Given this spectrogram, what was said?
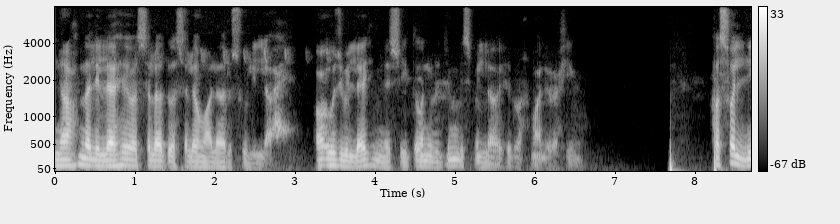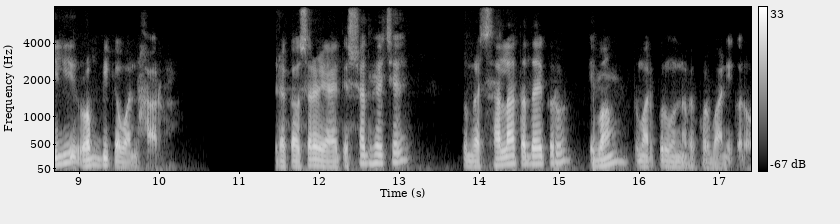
আলহামদুলিল্লাহ ওসালাত ওসালাম আল্লাহ রসুলিল্লাহ আউজবিল্লাহ মিনাশাইতানির বিসমিল্লাহির রহমানির রহিম ফসল লিলি রব্বিকা ওয়ানহার এটা কাউসারের আয়াতের সাদ হয়েছে তোমরা সালাত আদায় করো এবং তোমার করুণ নামে কোরবানি করো।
